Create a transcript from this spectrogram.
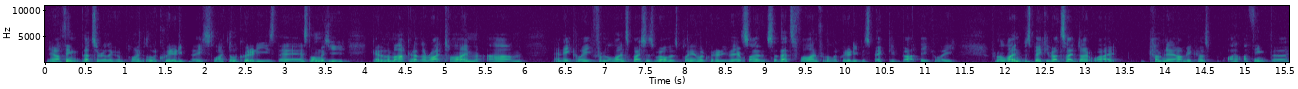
Yeah, I think that's a really good point. The liquidity piece, like the liquidity is there as long as you go to the market at the right time. Um, and equally from the loan space as well, there's plenty of liquidity there. So, so that's fine from a liquidity perspective. But equally, from a loan perspective, I'd say don't wait. Come now because I, I think the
